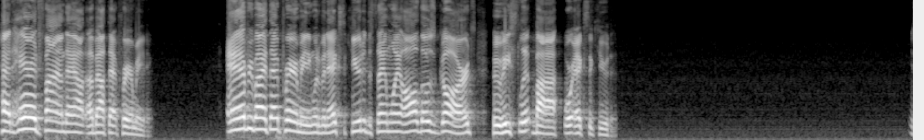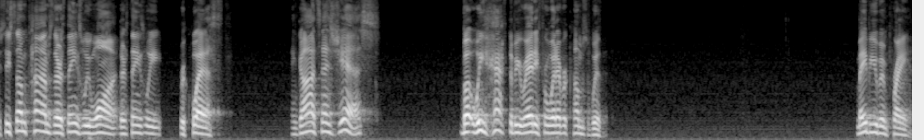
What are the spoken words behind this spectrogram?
had Herod found out about that prayer meeting? Everybody at that prayer meeting would have been executed the same way all those guards who he slipped by were executed. You see, sometimes there are things we want, there are things we request, and God says yes, but we have to be ready for whatever comes with it. Maybe you've been praying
